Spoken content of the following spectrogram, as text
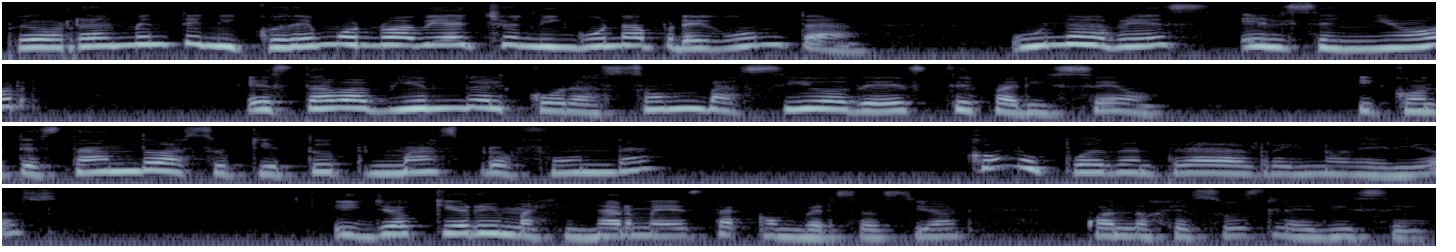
pero realmente Nicodemo no había hecho ninguna pregunta. Una vez el Señor estaba viendo el corazón vacío de este fariseo y contestando a su quietud más profunda, ¿cómo puedo entrar al reino de Dios? Y yo quiero imaginarme esta conversación cuando Jesús le dice,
